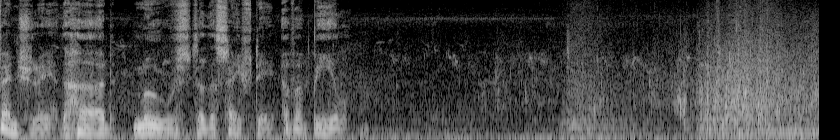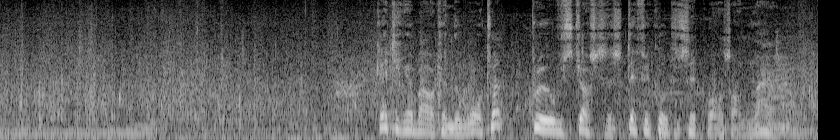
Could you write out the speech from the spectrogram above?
Eventually, the herd moves to the safety of a beel. Getting about in the water proves just as difficult as it was on land.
